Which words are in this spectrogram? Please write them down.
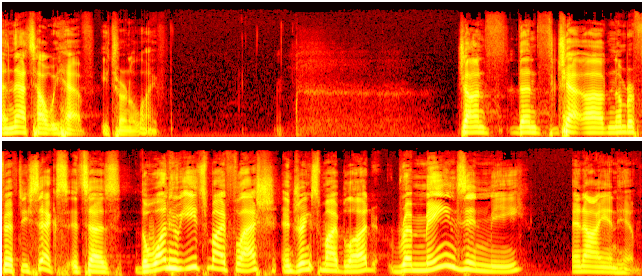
and that's how we have eternal life. John, then uh, number 56, it says, The one who eats my flesh and drinks my blood remains in me, and I in him.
